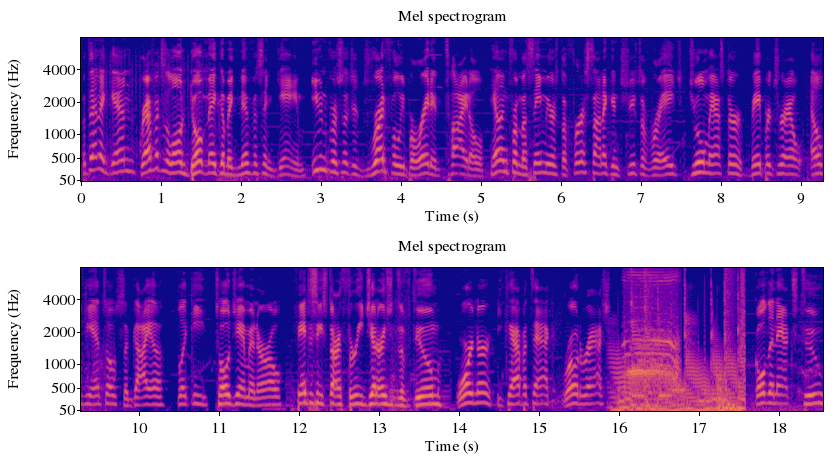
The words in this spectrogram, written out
But then again, graphics alone don't make a magnificent game, even for such a dreadfully berated title, hailing from the same year as the first Sonic and Streets of Rage, Jewel Master, Vapor Trail, El Viento, Sagaia, Flicky, ToeJam and Earl, Phantasy Star 3 Generations of Doom, Wardner, Decap Attack, Road Rash, Golden Axe 2,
